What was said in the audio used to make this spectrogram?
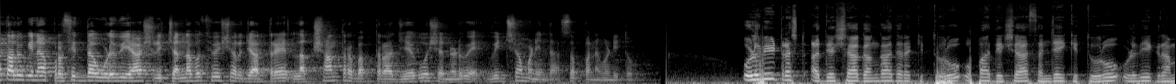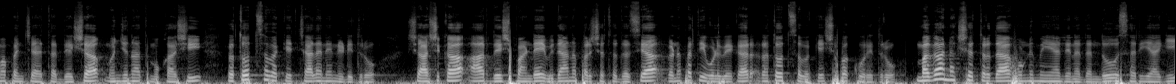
ತಾಲೂಕಿನ ಪ್ರಸಿದ್ಧ ಉಳುವಿಯ ಶ್ರೀ ಚನ್ನಬಸವೇಶ್ವರ ಜಾತ್ರೆ ಲಕ್ಷಾಂತರ ಭಕ್ತರ ಜಯಘೋಷ ನಡುವೆ ವಿಜೃಂಭಣೆಯಿಂದ ಸಂಪನ್ನಗೊಂಡಿತು ಉಳುವಿ ಟ್ರಸ್ಟ್ ಅಧ್ಯಕ್ಷ ಗಂಗಾಧರ ಕಿತ್ತೂರು, ಉಪಾಧ್ಯಕ್ಷ ಸಂಜಯ್ ಕಿತ್ತೂರು, ಉಳುವಿ ಗ್ರಾಮ ಪಂಚಾಯತ್ ಅಧ್ಯಕ್ಷ ಮಂಜುನಾಥ್ ಮುಖಾಶಿ ರಥೋತ್ಸವಕ್ಕೆ ಚಾಲನೆ ನೀಡಿದರು. ಶಾಸಕ ಆರ್ ದೇಶಪಾಂಡೆ, ವಿಧಾನ ಪರಿಷತ್ ಸದಸ್ಯ ಗಣಪತಿ ಉಳುವೇಕರ್ ರಥೋತ್ಸವಕ್ಕೆ ಶುಭ ಕೋರಿದರು. ಮಗ ನಕ್ಷತ್ರದ ಹುಣ್ಣಿಮೆಯ ದಿನದಂದು ಸರಿಯಾಗಿ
